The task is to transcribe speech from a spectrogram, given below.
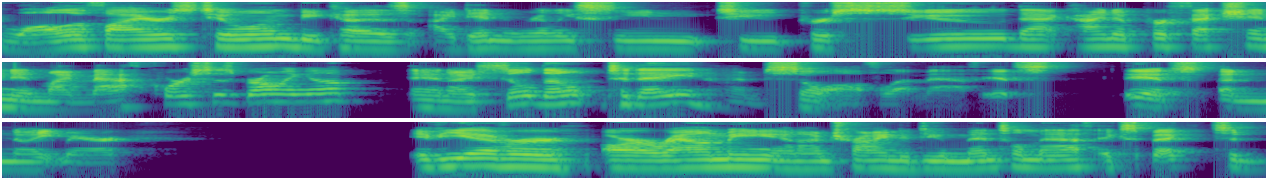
qualifiers to them because I didn't really seem to pursue that kind of perfection in my math courses growing up and I still don't today. I'm so awful at math. It's it's a nightmare if you ever are around me and I'm trying to do mental math, expect to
